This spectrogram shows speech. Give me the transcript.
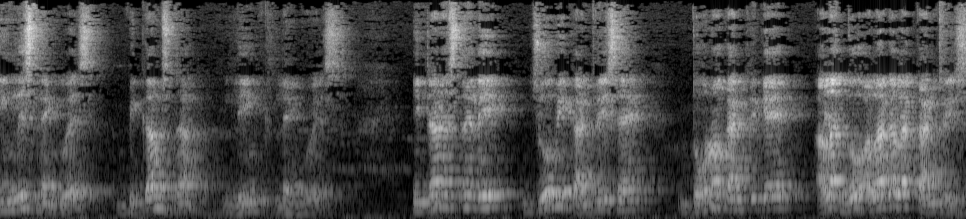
English language becomes the link language internationally जो भी कंट्रीज़ है, दोनों कंट्री के अलग, दो अलग अलग कंट्रीज़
